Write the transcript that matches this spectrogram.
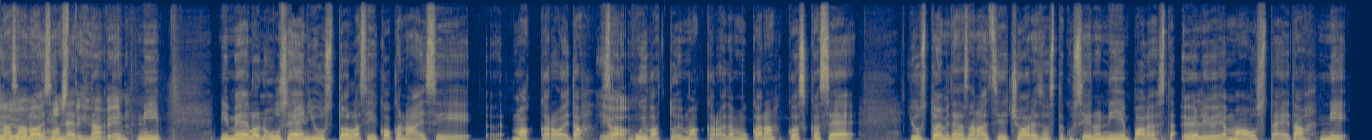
mä sanoisin, että, hyvin. että niin, niin meillä on usein just tuollaisia kokonaisia makkaroita, kuivattuja makkaroita mukana, koska se just toi, mitä sä sanoit siitä chorizosta, kun siinä on niin paljon sitä öljyä ja mausteita, niin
